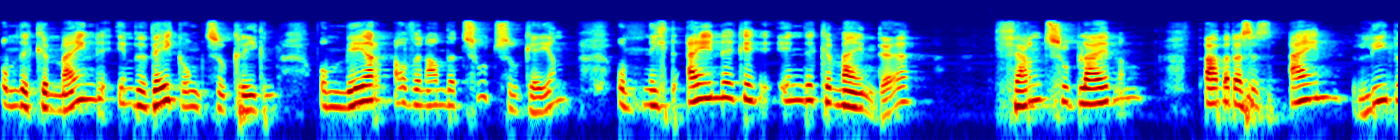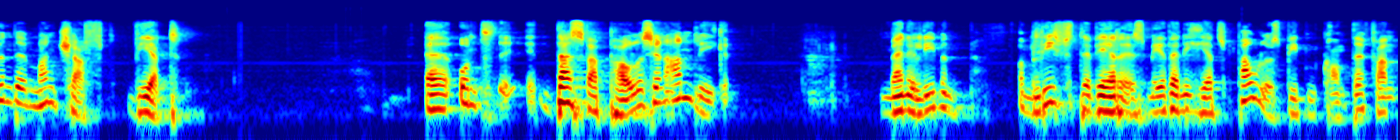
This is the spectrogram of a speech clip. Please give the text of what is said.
um die Gemeinde in Bewegung zu kriegen, um mehr aufeinander zuzugehen und nicht einige in der Gemeinde fern zu bleiben, aber dass es eine liebende Mannschaft wird. Äh, und das war Paulus ein Anliegen. Meine Lieben, am liebsten wäre es mir, wenn ich jetzt Paulus bieten konnte, von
